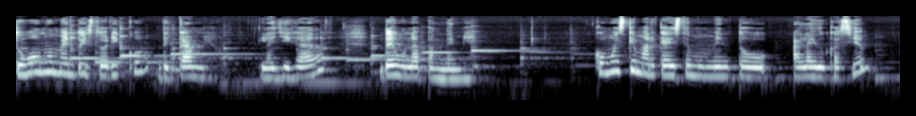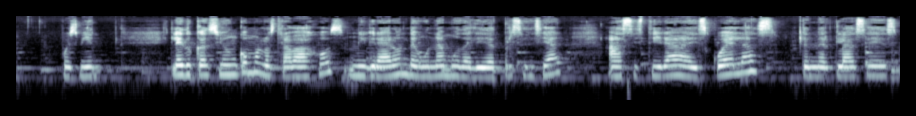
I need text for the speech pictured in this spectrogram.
tuvo un momento histórico de cambio, la llegada de una pandemia. ¿Cómo es que marca este momento a la educación? Pues bien, la educación como los trabajos migraron de una modalidad presencial a asistir a escuelas, tener clases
